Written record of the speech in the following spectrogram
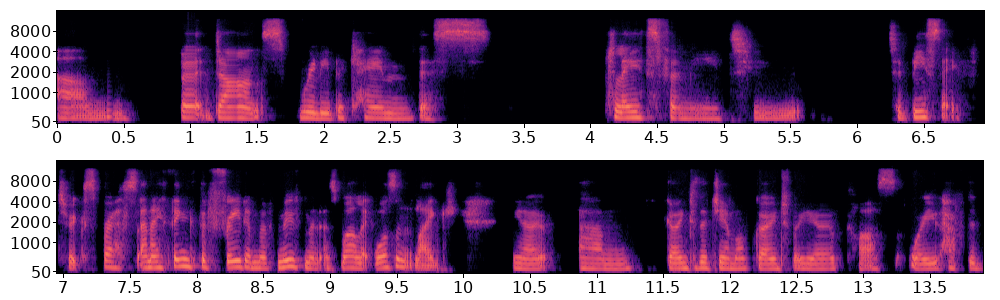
Um, but dance really became this place for me to to be safe to express. And i think the freedom of movement as well it wasn't like you know um, going to the gym or going to a yoga class where you have to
